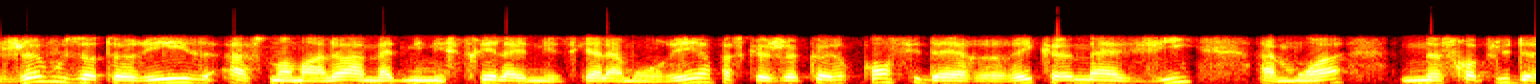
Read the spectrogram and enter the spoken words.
je vous autorise à ce moment-là à m'administrer l'aide médicale à mourir parce que je considérerai que ma vie à moi ne fera plus de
